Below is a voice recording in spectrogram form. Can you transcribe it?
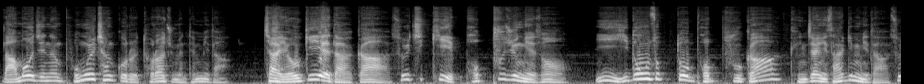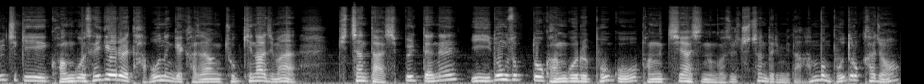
나머지는 보물 창고를 돌아주면 됩니다. 자, 여기에다가 솔직히 버프 중에서 이 이동속도 버프가 굉장히 사기입니다. 솔직히 광고 3개를 다 보는 게 가장 좋긴 하지만 귀찮다 싶을 때는 이 이동속도 광고를 보고 방치하시는 것을 추천드립니다. 한번 보도록 하죠.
